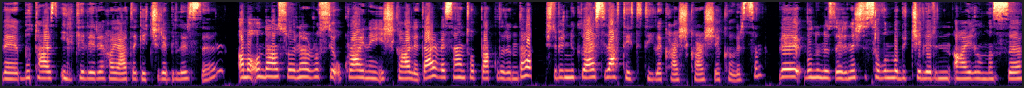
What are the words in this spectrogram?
ve bu tarz ilkeleri hayata geçirebilirsin. Ama ondan sonra Rusya Ukrayna'yı işgal eder ve sen topraklarında işte bir nükleer silah tehdidiyle karşı karşıya kalırsın. Ve bunun üzerine işte savunma bütçelerinin ayrılması,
